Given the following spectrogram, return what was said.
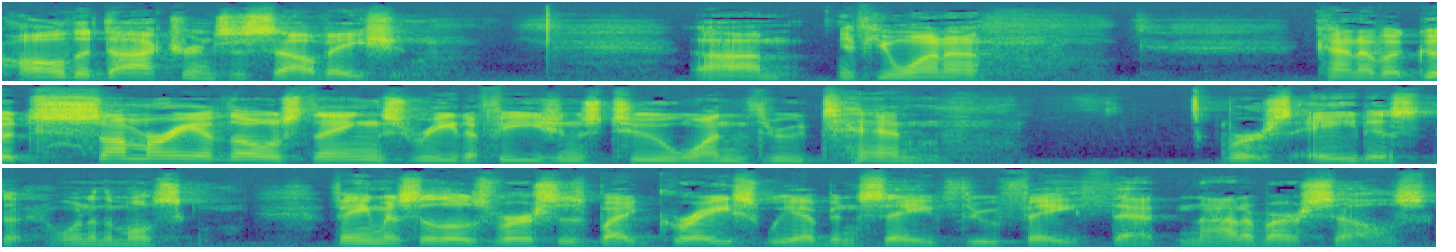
All the doctrines of salvation. Um, if you want to kind of a good summary of those things, read Ephesians 2 1 through 10. Verse 8 is the, one of the most famous of those verses by grace we have been saved through faith, that not of ourselves.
